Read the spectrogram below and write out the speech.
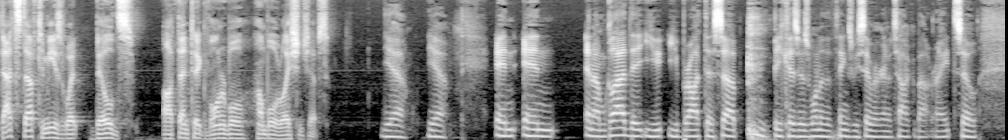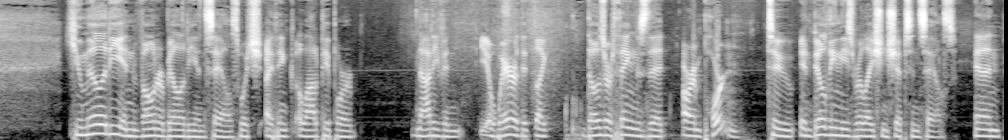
that stuff to me is what builds authentic, vulnerable, humble relationships. Yeah, yeah, and and and I'm glad that you you brought this up because it was one of the things we said we are going to talk about, right? So humility and vulnerability in sales, which I think a lot of people are not even aware that like those are things that are important to in building these relationships in sales. And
